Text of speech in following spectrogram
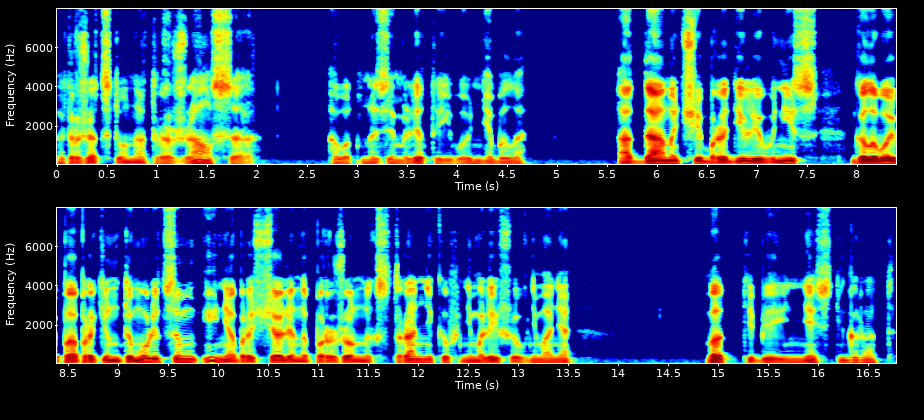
Отражаться-то он отражался, а вот на земле-то его не было. А Адамычи бродили вниз головой по опрокинутым улицам и не обращали на пораженных странников ни малейшего внимания. «Вот тебе и несть, город,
